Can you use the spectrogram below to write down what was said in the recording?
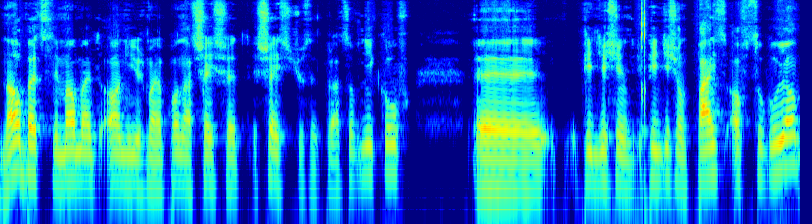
Na obecny moment oni już mają ponad 600, 600 pracowników, y, 50, 50 państw obsługują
